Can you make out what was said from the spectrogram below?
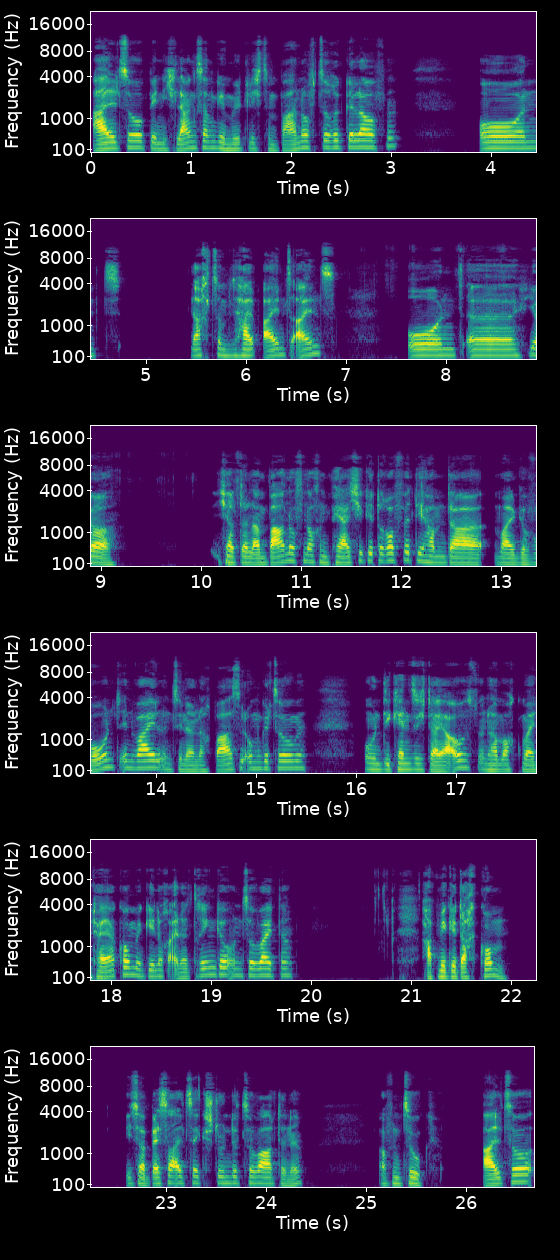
Also bin ich langsam gemütlich zum Bahnhof zurückgelaufen und nachts um halb eins, eins. Und äh, ja, ich habe dann am Bahnhof noch ein Pärchen getroffen, die haben da mal gewohnt in Weil und sind dann nach Basel umgezogen. Und die kennen sich da ja aus und haben auch gemeint, ja komm, wir gehen noch einer trinken und so weiter. Hab mir gedacht, komm, ist ja besser als sechs Stunden zu warten, ne? Auf den Zug. Also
